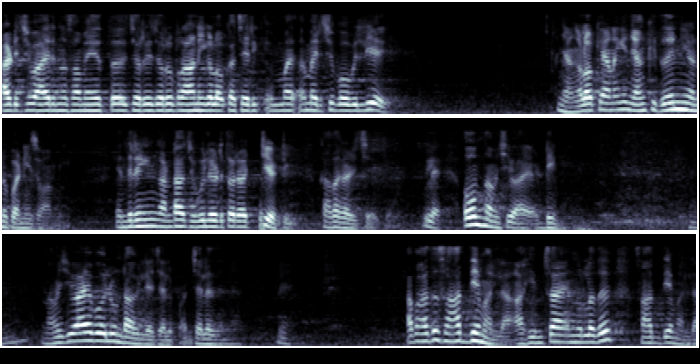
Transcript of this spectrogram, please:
അടിച്ചു വാരുന്ന സമയത്ത് ചെറിയ ചെറിയ പ്രാണികളൊക്കെ ചരി മരിച്ചു പോവില്ലേ? ഞങ്ങളൊക്കെ ആണെങ്കിൽ ഞങ്ങൾക്ക് ഇത് തന്നെയാണ് പണി സ്വാമി. എന്തിനെങ്കിലും കണ്ടാൽ ചൂലെടുത്ത് ഒരൊറ്റയട്ടി കഥ കഴിച്ചേക്കും. അല്ലേ? ഓം നമശിവായ ഡിം. നമശിവായ പോലും ഉണ്ടാവില്ല ചിലപ്പം ചിലതിന്. അപ്പൊ അത് സാധ്യമല്ല. അഹിംസ എന്നുള്ളത് സാധ്യമല്ല.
